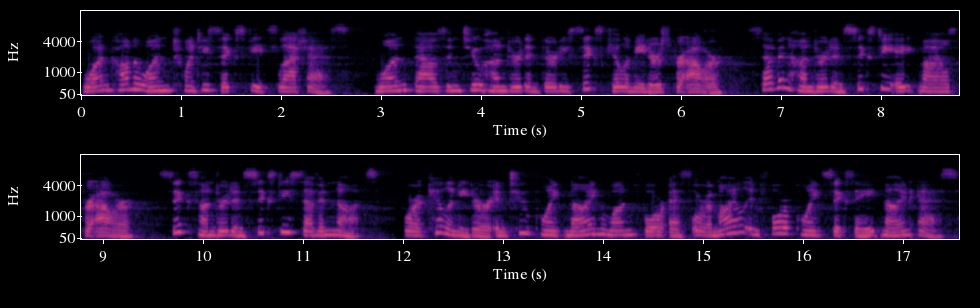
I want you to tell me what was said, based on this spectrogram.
1,126 feet slash s, 1,236 kilometers per hour, 768 miles per hour, 667 knots, or a kilometer in 2.914 s or a mile in 4.689 s.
